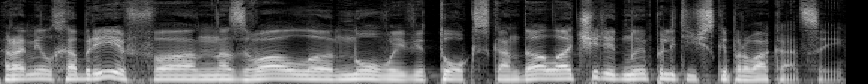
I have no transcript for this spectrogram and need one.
Рамил Хабриев а, назвал новый виток скандала очередной политической провокацией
